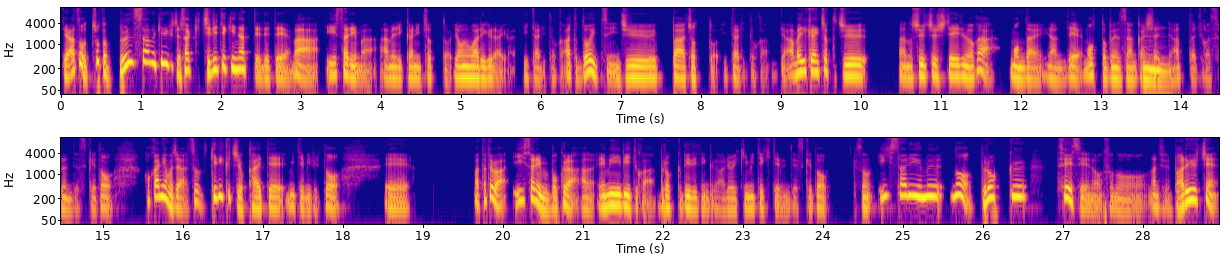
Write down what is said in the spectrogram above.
で、あと、ちょっと分散の切り口、さっき地理的になって出て、まあ、イーサリアムはアメリカにちょっと4割ぐらいがいたりとか、あとドイツに10%ちょっといたりとか、で、アメリカにちょっと10あの集中しているのが問題なんで、もっと分散化したいってあったりとかするんですけど、他にもじゃあ、ちょっと切り口を変えて見てみると、えーまあ、例えば、イーサリアム、僕らあの MEB とかブロックビルディングの領域見てきてるんですけど、そのイーサリウムのブロック生成の、その、なんていうの、バリューチェーン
